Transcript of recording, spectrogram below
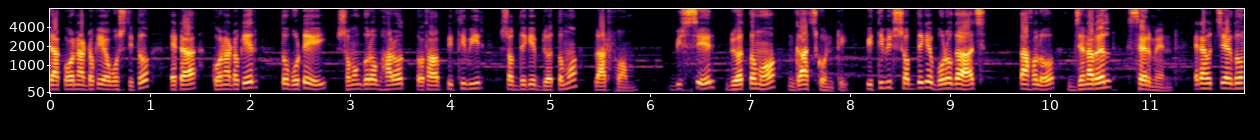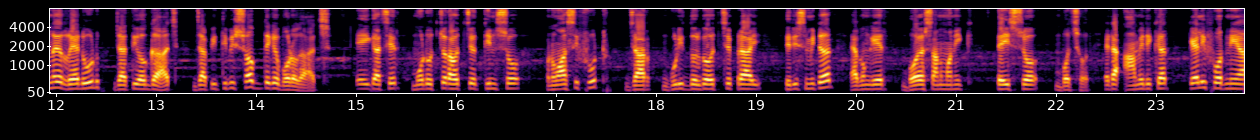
যা কর্ণাটকে অবস্থিত। এটা কর্ণাটকের তো বটেই সমগ্র ভারত তথা পৃথিবীর সব থেকে বৃহত্তম প্ল্যাটফর্ম বিশ্বের বৃহত্তম গাছ কোনটি? পৃথিবীর সব থেকে বড় গাছ তা হলো জেনারেল শেরম্যান এটা হচ্ছে এক ধরনের রেডউড জাতীয় গাছ, যা পৃথিবীর সব থেকে বড় গাছ। এই গাছের মোট উচ্চতা হচ্ছে তিনশো উনআশি ফুট, যার গুড়ির দৈর্ঘ্য হচ্ছে প্রায় তিরিশ মিটার এবং এর বয়স আনুমানিক তেইশশো বছর। এটা আমেরিকার ক্যালিফোর্নিয়া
